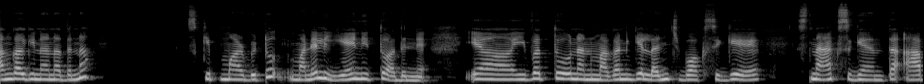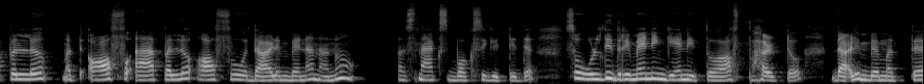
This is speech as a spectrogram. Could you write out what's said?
ಹಂಗಾಗಿ ನಾನು ಅದನ್ನು ಸ್ಕಿಪ್ ಮಾಡಿಬಿಟ್ಟು ಮನೇಲಿ ಏನಿತ್ತು ಅದನ್ನೇ. ಇವತ್ತು ನನ್ನ ಮಗನಿಗೆ ಲಂಚ್ ಬಾಕ್ಸಿಗೆ ಸ್ನ್ಯಾಕ್ಸ್ಗೆ ಅಂತ ಆ್ಯಪಲ್ ಮತ್ತು ಆಫ್ ಆ್ಯಪಲ್ಲು ಆಫ್ ದಾಳಿಂಬೆನ ನಾನು ಸ್ನ್ಯಾಕ್ಸ್ ಬಾಕ್ಸಿಗೆ ಇಟ್ಟಿದ್ದೆ. ಸೊ ಉಳ್ದಿದ್ದು ರಿಮೈನಿಂಗ್ ಏನಿತ್ತು ಆಫ್ ಪಾರ್ಟು, ದಾಳಿಂಬೆ ಮತ್ತು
